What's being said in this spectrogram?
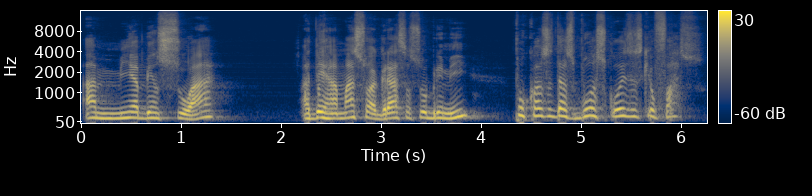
a me abençoar, a derramar sua graça sobre mim por causa das boas coisas que eu faço.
